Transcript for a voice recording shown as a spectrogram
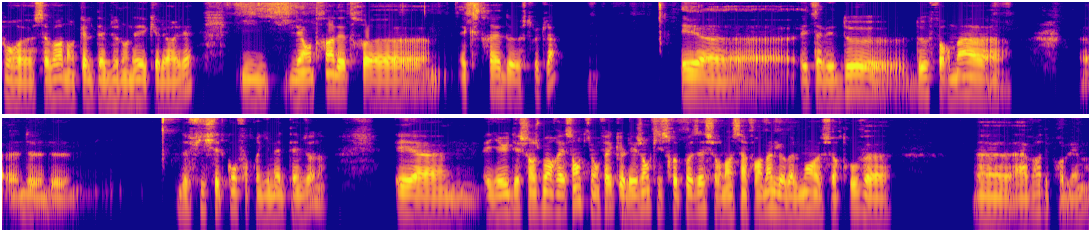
pour euh, savoir dans quel time zone on est et quelle heure il est. Il, il est en train d'être euh, extrait de ce truc-là. Et tu avais deux, deux formats euh, de, de, fichiers de conf entre guillemets de time zone. Et euh, et il y a eu des changements récents qui ont fait que les gens qui se reposaient sur l'ancien format globalement euh, se retrouvent euh, euh, à avoir des problèmes.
